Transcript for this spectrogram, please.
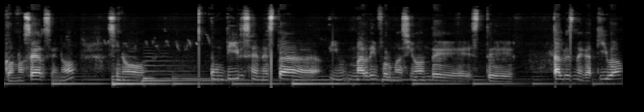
conocerse, ¿no? Sino hundirse en esta mar de información de este tal vez negativa,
